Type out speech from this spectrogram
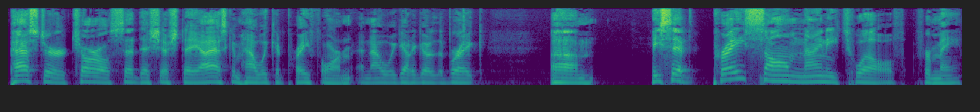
Pastor Charles said this yesterday. I asked him how we could pray for him, and now we got to go to the break. Um, he said, "Pray Psalm ninety twelve for me."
